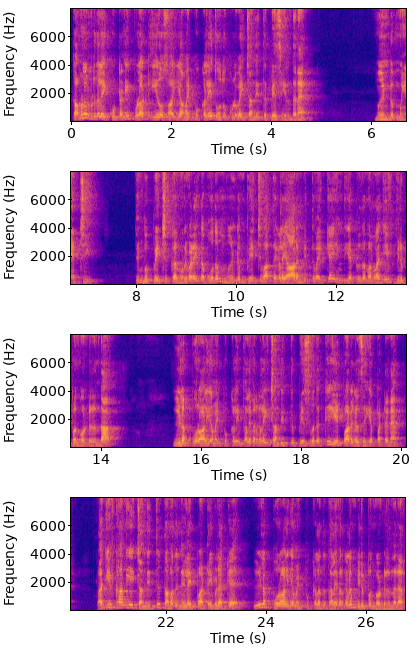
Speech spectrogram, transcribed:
தமிழர் விடுதலை கூட்டணி புலட் ஈரோஸ் ஆகிய அமைப்புகளே தூதுக்குழுவை சந்தித்து பேசியிருந்தன. மீண்டும் முயற்சி. திம்பு பேச்சுக்கள் முறிவடைந்த போதும் மீண்டும் பேச்சுவார்த்தைகளை ஆரம்பித்து வைக்க இந்திய பிரதமர் ரஜீவ் விருப்பம் கொண்டிருந்தார். ஈழப் போராளி அமைப்புகளின் தலைவர்களை சந்தித்து பேசுவதற்கு ஏற்பாடுகள் செய்யப்பட்டன. ராஜீவ்காந்தியை சந்தித்து தமது நிலைப்பாட்டை விளக்க ஈழப் போராளி அமைப்புகளது தலைவர்களும் விருப்பம் கொண்டிருந்தனர்.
